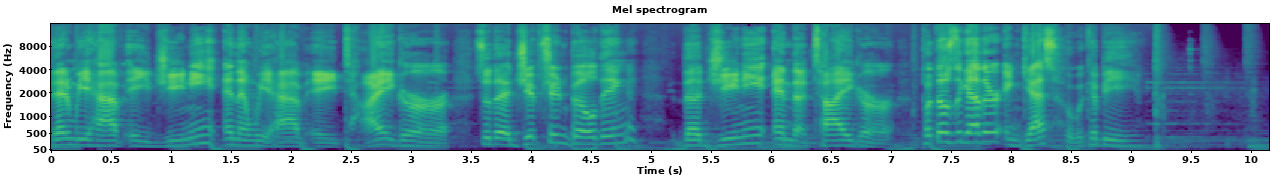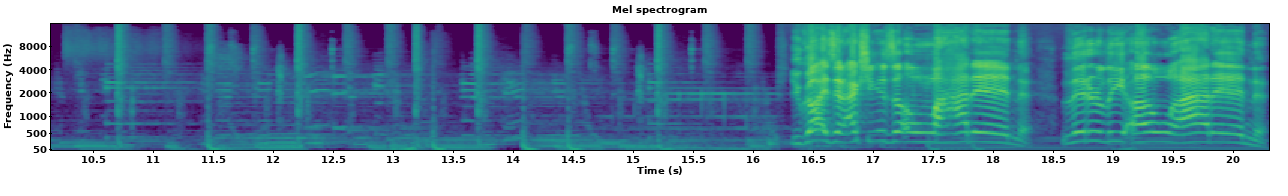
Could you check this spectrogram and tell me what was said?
Then we have a genie, and then we have a tiger. So the Egyptian building, the genie, and the tiger. Put those together and guess who it could be. You guys, it actually is Aladdin. Literally Aladdin.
